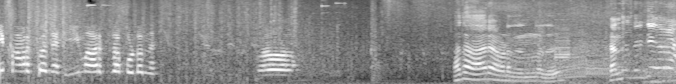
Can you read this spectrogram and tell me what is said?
ഈ മാർക്ക് ഈ മാർക്ക് സപ്പോർട്ട് വന്നെ. അതാരാ അവിടെ നിന്നത്? ചന്ദ്രൻ തിരിച്ചു കേറാ.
